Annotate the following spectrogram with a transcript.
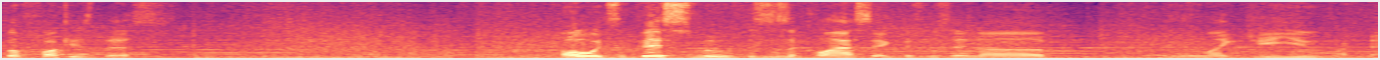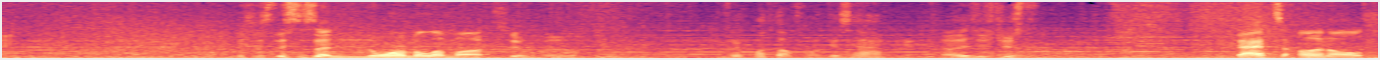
What the fuck is this? Oh, it's this move. This is a classic. This was in uh, in like GU, I think. This is this is a normal Amatsu move. It's like, what the fuck is happening? No, this is just that's unaltered.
